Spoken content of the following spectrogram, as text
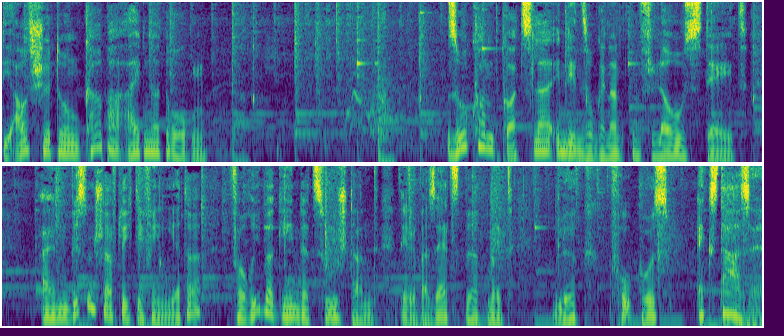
die Ausschüttung körpereigener Drogen. So kommt Gotzler in den sogenannten Flow State, ein wissenschaftlich definierter, vorübergehender Zustand, der übersetzt wird mit Glück, Fokus, Ekstase.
